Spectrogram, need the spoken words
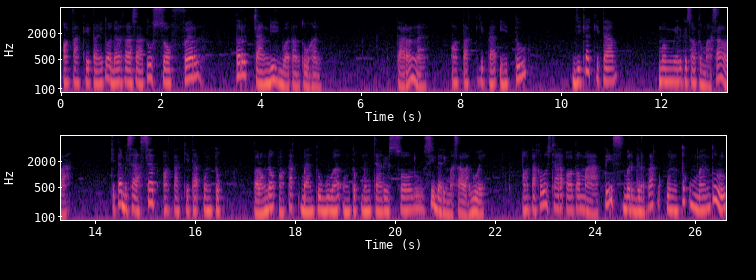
Otak kita itu adalah salah satu software tercanggih buatan Tuhan. Karena otak kita itu jika kita memiliki suatu masalah, kita bisa set otak kita untuk tolong dong otak bantu gue untuk mencari solusi dari masalah gue. Otak lo secara otomatis bergerak untuk membantu lo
